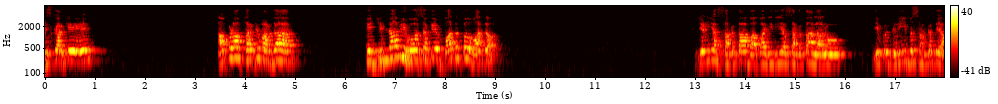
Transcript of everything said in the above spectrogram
ਇਸ ਕਰਕੇ ਆਪਣਾ ਫਰਜ਼ ਬਣਦਾ ਕਿ ਜਿੰਨਾ ਵੀ ਹੋ ਸਕੇ ਵੱਧ ਤੋਂ ਵੱਧ ਜਿਹੜੀਆਂ ਸੰਗਤਾਂ ਬਾਬਾ ਜੀ ਦੀਆਂ ਸੰਗਤਾਂ ਲਾ ਲਓ, ਜੇ ਕੋਈ ਗਰੀਬ ਸੰਗਤ ਆ,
